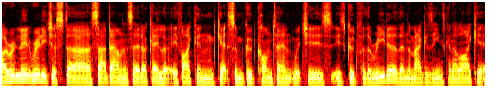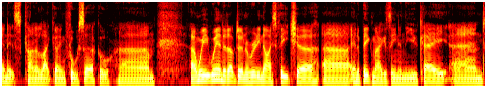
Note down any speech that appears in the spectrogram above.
I really, really just uh, sat down and said, okay, look, if I can get some good content, which is is good for the reader, then the magazine's going to like it, and it's kind of like going full circle. Um, and we we ended up doing a really nice feature uh, in a big magazine in the UK, and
